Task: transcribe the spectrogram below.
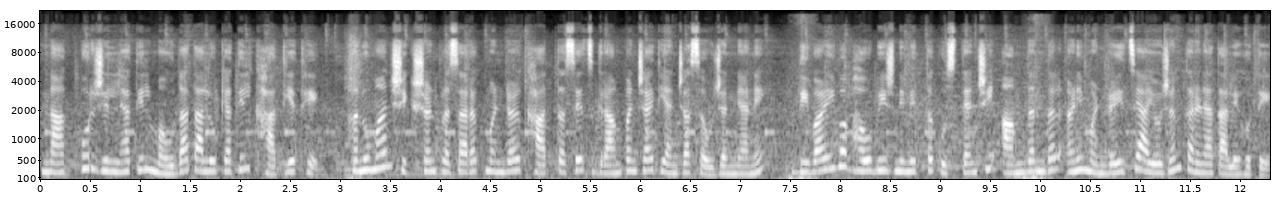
Nagpur जिल्ह्यातील मौदा तालुक्यातील खात येथे हनुमान शिक्षण प्रसारक मंडळ खात तसेच ग्रामपंचायत यांच्या सौजन्याने दिवाळी व भाऊबीज निमित्त कुस्त्यांची आमदंदल आणि मंडळीचे आयोजन करण्यात आले होते.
